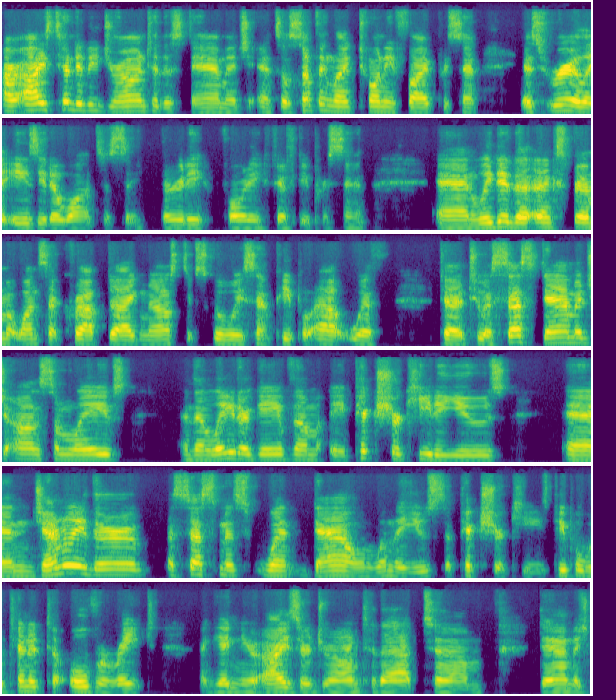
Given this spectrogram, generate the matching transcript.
Our eyes tend to be drawn to this damage. And so something like 25%, it's really easy to want to see 30, 40, 50%. And we did an experiment once at crop diagnostic school. We sent people out with to, to assess damage on some leaves and then later gave them a picture key to use. And generally their assessments went down when they used the picture keys. People tended to overrate Again, your eyes are drawn to that um, damage.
